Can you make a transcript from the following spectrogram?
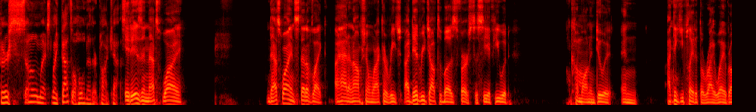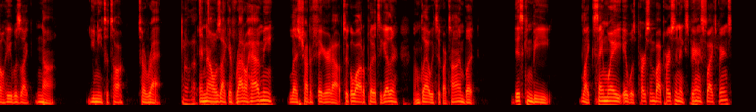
There's so much like that's a whole nother podcast. It is, and that's why. That's why instead of like I had an option where I could reach, I did reach out to Buzz first to see if he would come on and do it, and I think he played it the right way, bro. He was like, "Nah, you need to talk to Rat," oh, that's and I was like, "If Rat'll have me, let's try to figure it out." Took a while to put it together. I'm glad we took our time, but this can be like same way it was person by person, experience Yes. by experience.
